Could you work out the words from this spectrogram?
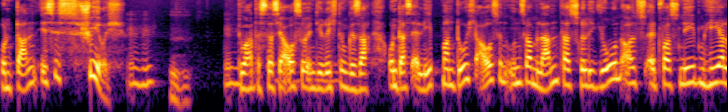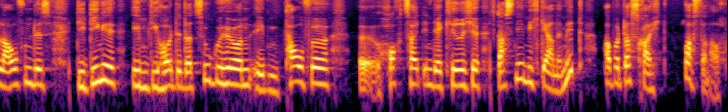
Und dann ist es schwierig. Mhm. Mhm. Du hattest das ja auch so in die Richtung gesagt. Und das erlebt man durchaus in unserem Land, dass Religion als etwas nebenher laufendes, die Dinge eben, die heute dazugehören, eben Taufe, äh, Hochzeit in der Kirche, das nehme ich gerne mit, aber das reicht, was dann auch.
